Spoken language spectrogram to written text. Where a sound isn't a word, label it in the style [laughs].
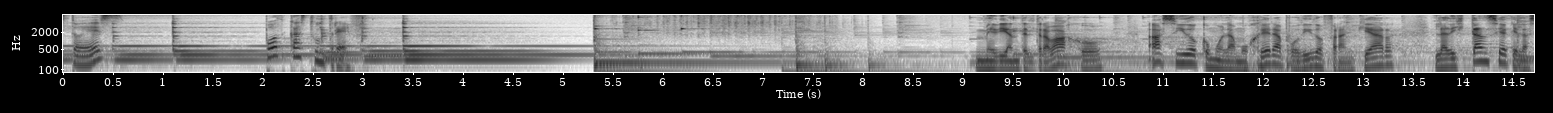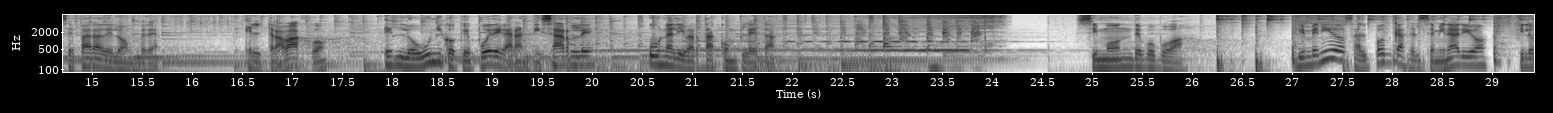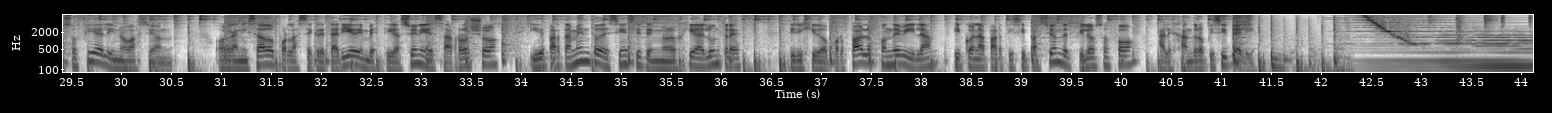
Esto es Podcast Untref. Mediante el trabajo, ha sido como la mujer ha podido franquear la distancia que la separa del hombre. El trabajo es lo único que puede garantizarle una libertad completa. Simón de Beauvoir. Bienvenidos al podcast del seminario Filosofía de la Innovación, organizado por la Secretaría de Investigación y Desarrollo y Departamento de Ciencia y Tecnología del UNTREF, dirigido por Pablo Fondevila y con la participación del filósofo Alejandro Pisitelli.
